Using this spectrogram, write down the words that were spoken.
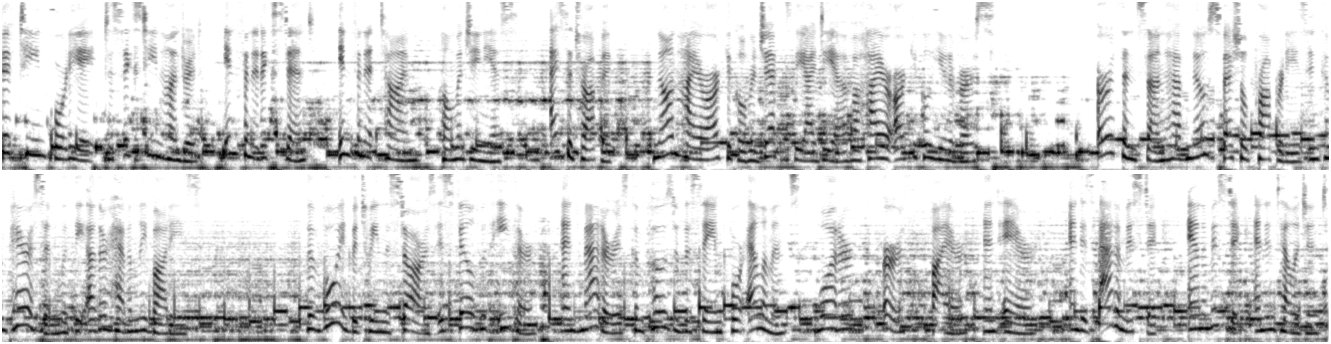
1548 to 1600, infinite extent, infinite time, homogeneous, isotropic, non-hierarchical rejects the idea of a hierarchical universe. Earth and Sun have no special properties in comparison with the other heavenly bodies. The void between the stars is filled with ether, and matter is composed of the same four elements, water, earth, fire, and air, and is atomistic, animistic, and intelligent.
